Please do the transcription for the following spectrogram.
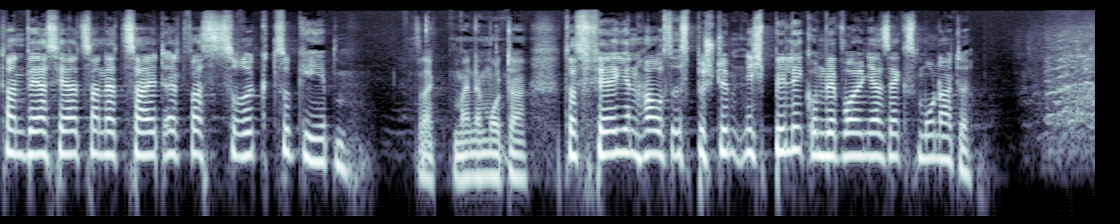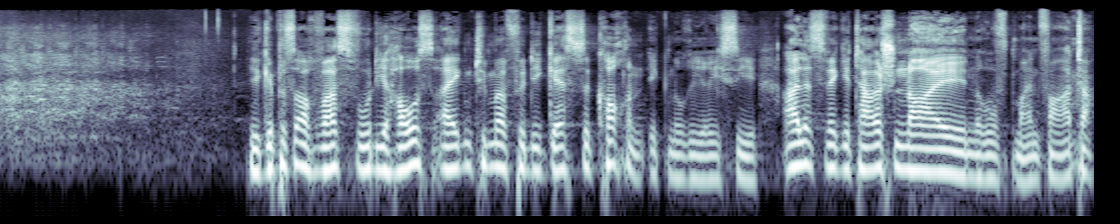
Dann wäre es ja jetzt an der Zeit, etwas zurückzugeben sagt meine Mutter. Das Ferienhaus ist bestimmt nicht billig und wir wollen ja sechs Monate. Hier gibt es auch was, wo die Hauseigentümer für die Gäste kochen, ignoriere ich sie. Alles vegetarisch? Nein, ruft mein Vater.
